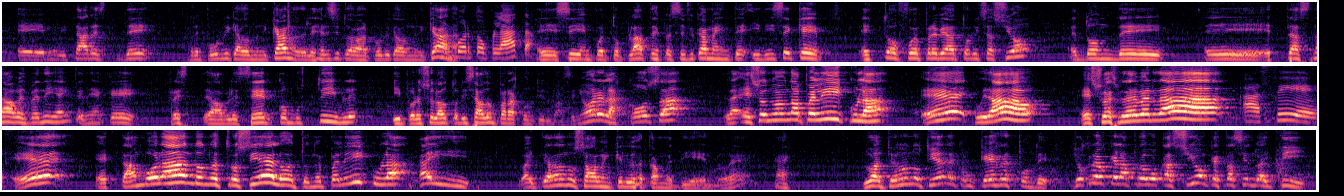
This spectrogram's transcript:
militares de República Dominicana, del Ejército de la República Dominicana. En Puerto Plata. Eh, sí, en Puerto Plata específicamente, y dice que esto fue previa autorización, eh, donde eh, estas naves venían, tenían que restablecer combustible, y por eso lo autorizaron para continuar. Señores, las cosas, eso no es una película, eh, cuidado, eso es de verdad. Así es. están volando nuestro cielo, esto no es película, ay, los haitianos no saben qué les están metiendo. ¿eh? ¿eh? Los haitianos no tienen con qué responder. Yo creo que la provocación que está haciendo Haití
